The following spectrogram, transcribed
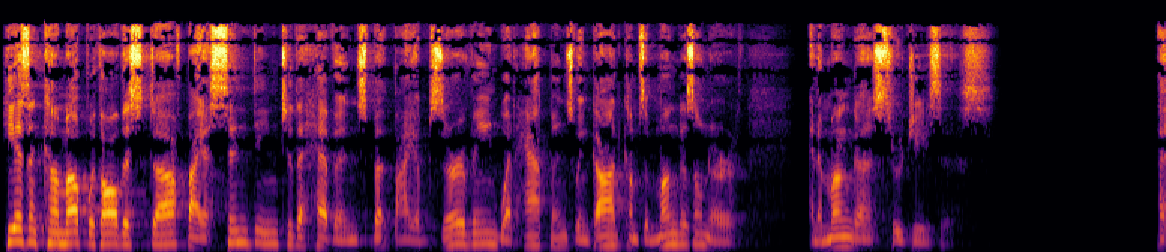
He hasn't come up with all this stuff by ascending to the heavens, but by observing what happens when God comes among us on earth and among us through Jesus. A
